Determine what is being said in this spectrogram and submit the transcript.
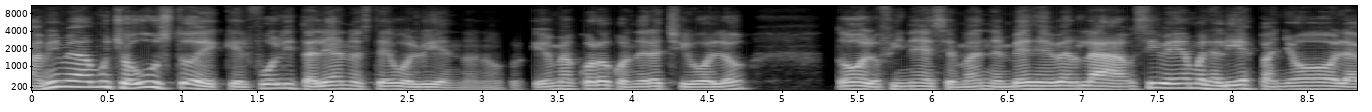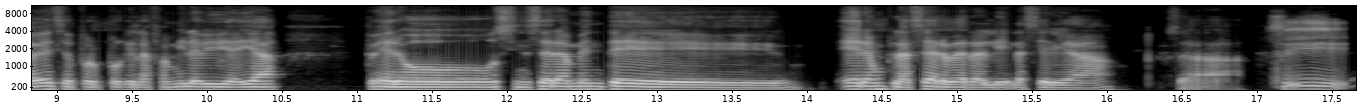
a mí me da mucho gusto de que el fútbol italiano esté volviendo, ¿no? Porque yo me acuerdo cuando era chivolo, todos los fines de semana, en vez de verla, sí veíamos la Liga Española a veces por- porque la familia vive allá, pero sinceramente era un placer ver la, la Serie A. Sea, Sí,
